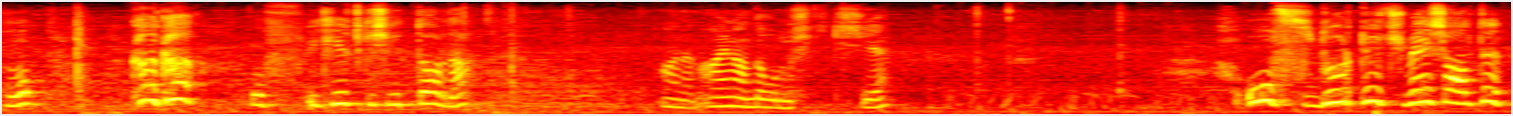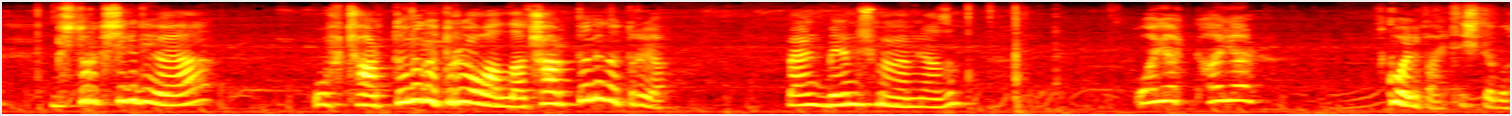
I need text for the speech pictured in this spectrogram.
Hop. Kanka. Of 2-3 kişi gitti orada. Aynen aynı anda vurmuş iki kişiye. Of 4 3 5 6 bir sürü kişi gidiyor ya. Of çarptığını götürüyor vallahi. Çarptığını götürüyor. Ben benim düşmemem lazım. Hayır, hayır. Qualified işte bu.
